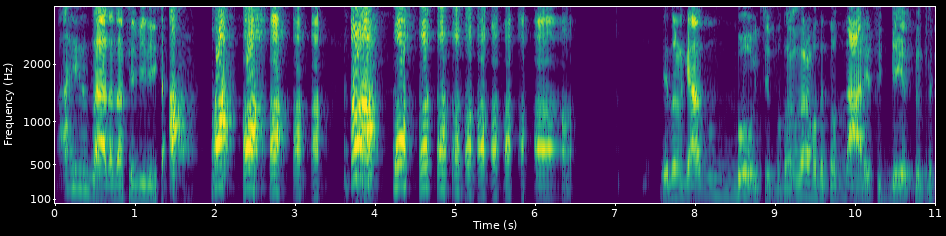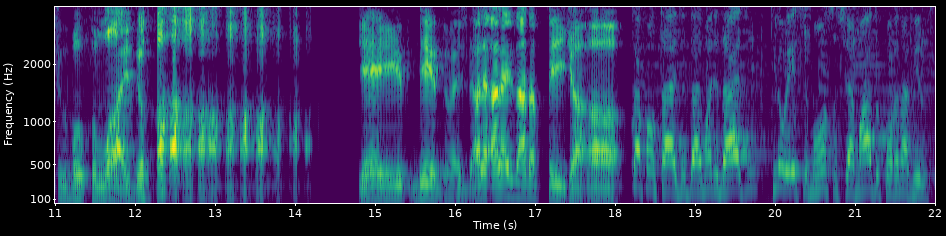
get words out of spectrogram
A risada da feminista. Tendo orgasmo bom, tipo, agora eu vou detonar esse medo pra esses bolsoloides. que Que é isso, medo. Olha, olha a risada fake, ó. Contra a vontade da humanidade, criou esse monstro chamado coronavírus.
